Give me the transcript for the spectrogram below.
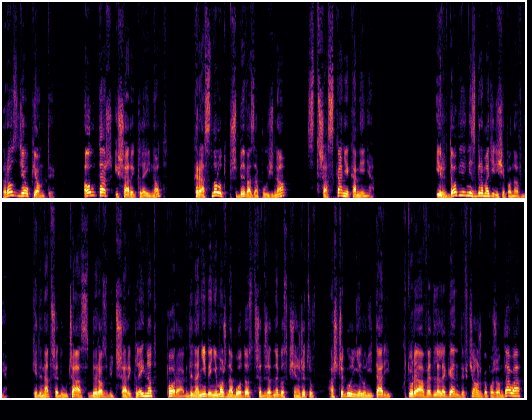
Rozdział piąty. Ołtarz i szary klejnot. Krasnolud przybywa za późno. Strzaskanie kamienia. Irdowie nie zgromadzili się ponownie. Kiedy nadszedł czas, by rozbić szary klejnot, pora, gdy na niebie nie można było dostrzec żadnego z księżyców, a szczególnie lunitarii, która wedle legendy wciąż go pożądała,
